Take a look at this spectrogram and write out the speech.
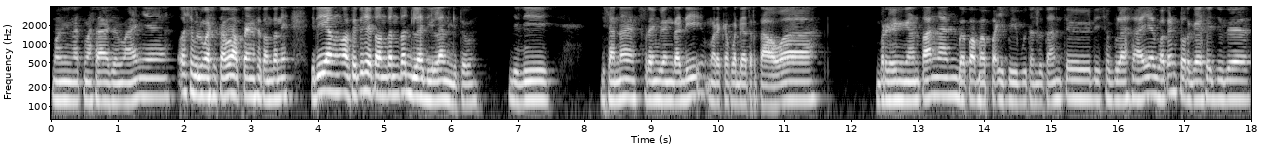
mengingat masa SMA-nya. Oh sebelum kasih tahu apa yang saya tonton ya. Jadi yang waktu itu saya tonton itu adalah Dilan gitu. Jadi di sana seperti yang bilang tadi mereka pada tertawa bergandengan tangan bapak-bapak ibu-ibu tante-tante di sebelah saya bahkan keluarga saya juga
